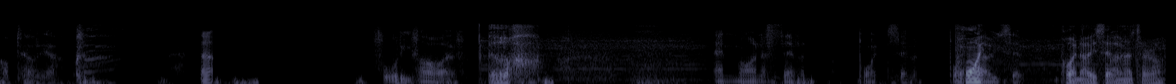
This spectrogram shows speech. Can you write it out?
I'll tell you. uh, 45 Ugh. and minus 7.7. Point- 0.07. 0.07, Oh. that's alright.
